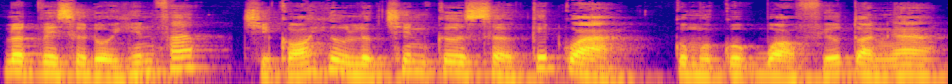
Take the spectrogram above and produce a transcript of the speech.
luật về sửa đổi hiến pháp chỉ có hiệu lực trên cơ sở kết quả của một cuộc bỏ phiếu toàn Nga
